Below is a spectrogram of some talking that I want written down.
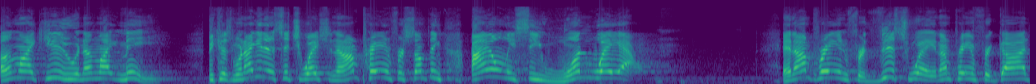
Unlike you and unlike me. Because when I get in a situation and I'm praying for something, I only see one way out. And I'm praying for this way, and I'm praying for God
